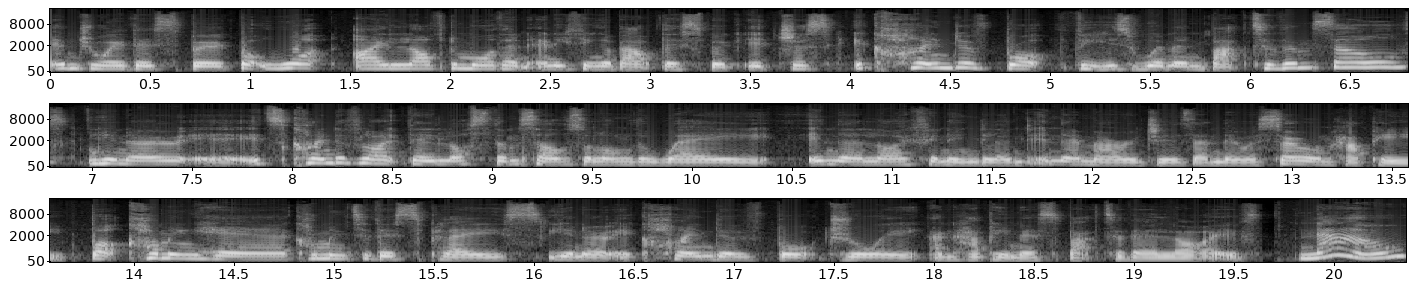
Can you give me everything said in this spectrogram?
enjoy this book, but what I loved more than anything about this book, it just it kind of brought these women back to themselves. You know, it's kind of like they lost themselves along the way in their life in England, in their marriages, and they were so unhappy. But coming here, coming to this place, you know, it kind of brought joy and happiness back to their lives. Now,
